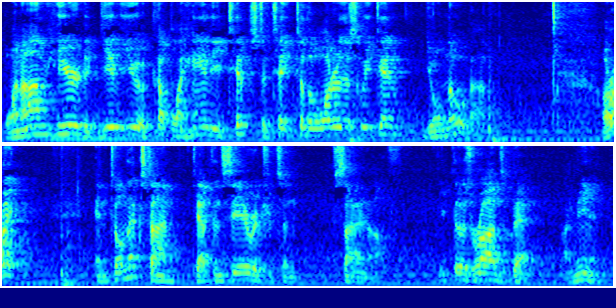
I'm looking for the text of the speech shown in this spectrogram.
when I'm here to give you a couple of handy tips to take to the water this weekend, you'll know about them. All right, until next time, Captain C.A. Richardson signing off. Keep those rods bent. I mean it.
